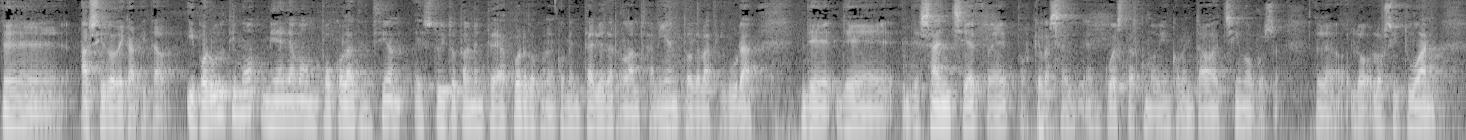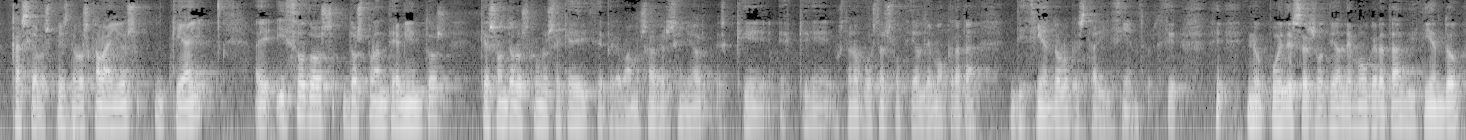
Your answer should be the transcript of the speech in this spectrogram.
eh, ha sido decapitada. Y por último, me ha llamado un poco la atención, estoy totalmente de acuerdo con el comentario de relanzamiento de la figura de, de, de Sánchez, eh, porque las encuestas, como bien comentaba Chimo, pues lo, lo, sitúan casi a los pies de los caballos, que hay, eh, hizo dos, dos planteamientos que son de los que uno se queda y dice, pero vamos a ver, señor, es que, es que usted no puede ser socialdemócrata diciendo lo que está diciendo. Es decir, no puede ser socialdemócrata diciendo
